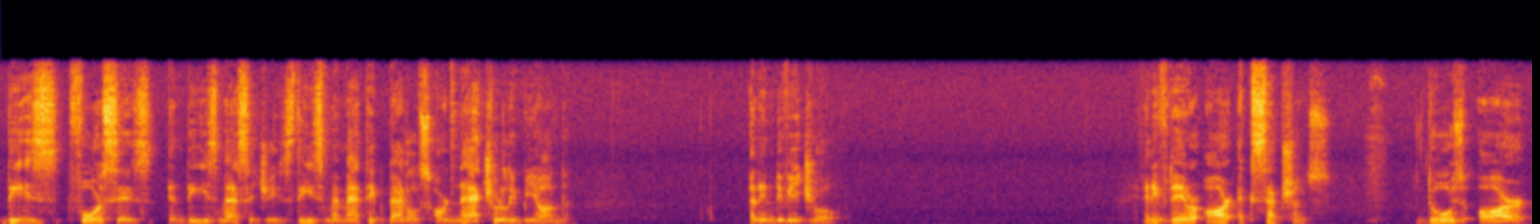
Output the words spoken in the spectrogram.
These forces and these messages, these mimetic battles are naturally beyond an individual. And if there are exceptions, those are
